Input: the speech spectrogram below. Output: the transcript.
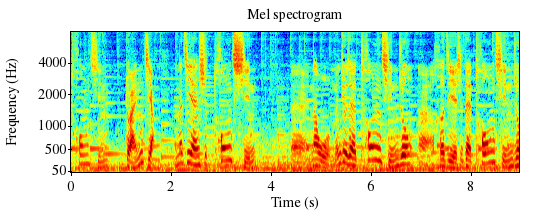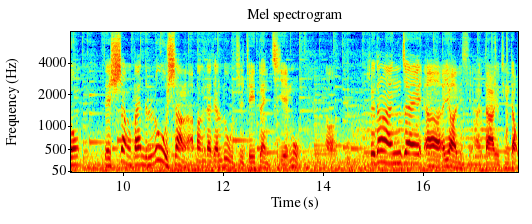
通勤短讲。那既然是通勤，呃，那我们就在通勤中啊，盒子也是在通勤中，在上班的路上啊，帮大家录制这一段节目啊。所以当然在呃，哎呀，大家就听到哦，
